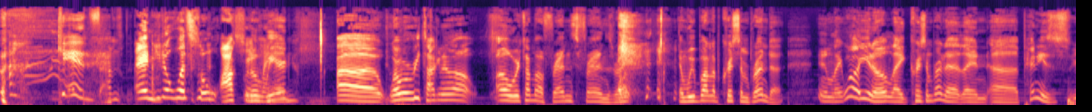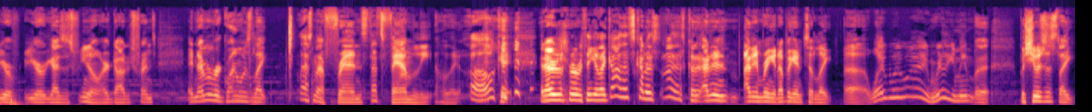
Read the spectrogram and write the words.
Kids. I'm, and you know what's so awkward and weird? head. Uh, what were we talking about? Oh, we're talking about friends, friends, right? and we brought up Chris and Brenda, and like, well, you know, like Chris and Brenda and uh, Penny's your your guys' you know our daughter's friends, and I remember Gwen was like, that's not friends, that's family. I was like, oh, okay. and I just remember thinking like, oh, that's kind of, oh, that's kind of. I didn't, I didn't bring it up again to like, uh, what, what, what, really? You mean? But, but she was just like,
